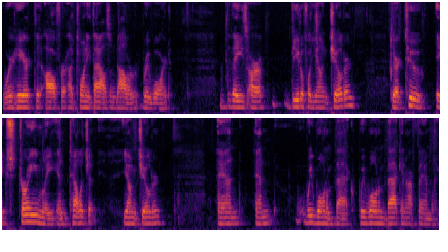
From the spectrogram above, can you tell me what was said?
We're here to offer a $20,000 reward. These are beautiful young children. They're two extremely intelligent young children, and and we want them back. We want them back in our family.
